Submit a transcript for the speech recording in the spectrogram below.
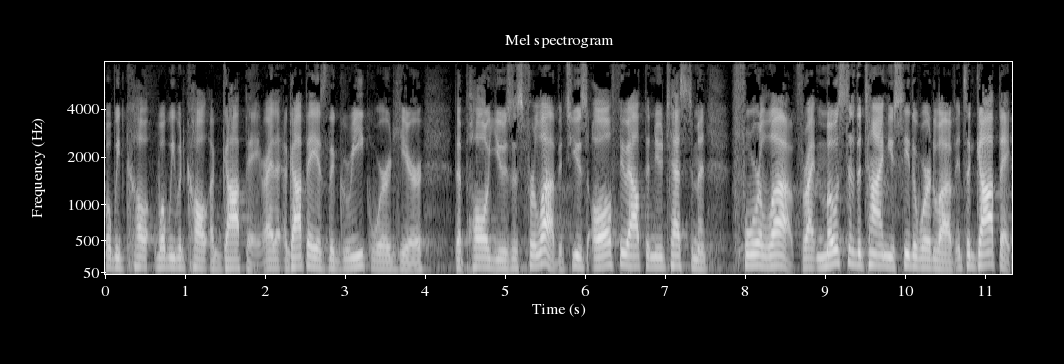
what we'd call what we would call agape, right? Agape is the Greek word here that Paul uses for love. It's used all throughout the New Testament for love, right? Most of the time you see the word love. It's agape.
